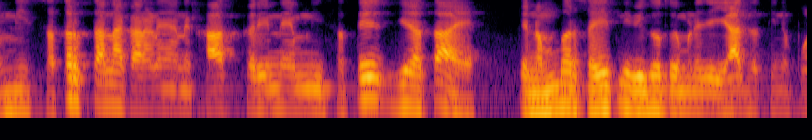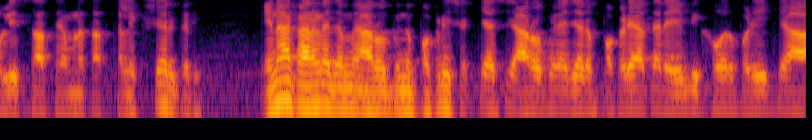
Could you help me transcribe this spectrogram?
એમની સતર્કતાના કારણે અને ખાસ કરીને એમની સતે જે હતા એ કે નંબર સહિતની વિગતો એમણે જે યાદ હતી ને પોલીસ સાથે એમણે તાત્કાલિક શેર કરી. એના કારણે જ અમે આરોપીને પકડી શક્યા છીએ. આરોપીને જ્યારે પકડ્યા ત્યારે એ બી ખબર પડી કે આ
